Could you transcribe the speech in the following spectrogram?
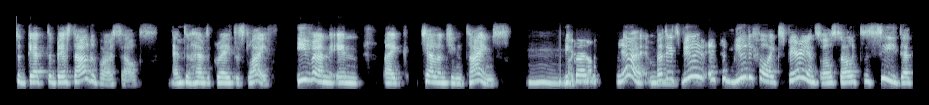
to get the best out of ourselves and to have the greatest life, even in like challenging times? Mm. Because like yeah, but it's beautiful. It's a beautiful experience also to see that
